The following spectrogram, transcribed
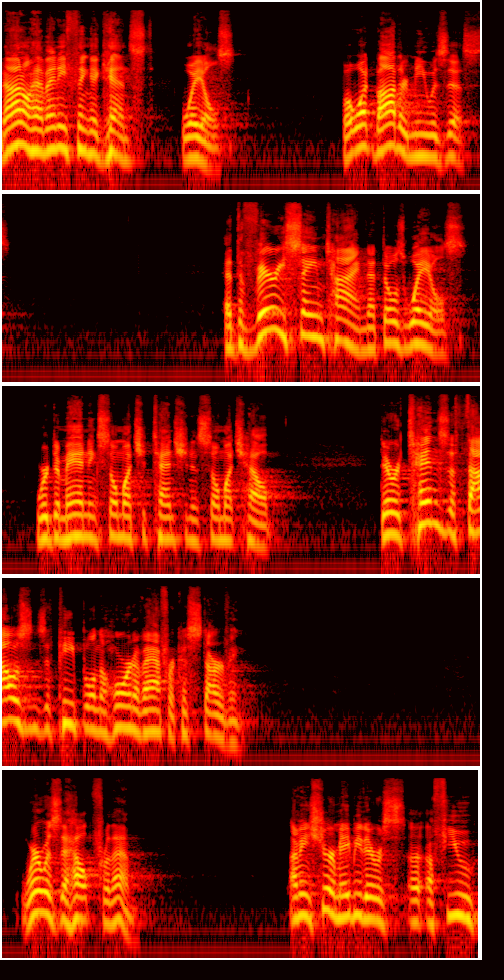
Now, I don't have anything against whales, but what bothered me was this. At the very same time that those whales were demanding so much attention and so much help. There were tens of thousands of people in the Horn of Africa starving. Where was the help for them? I mean, sure, maybe there was a, a few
